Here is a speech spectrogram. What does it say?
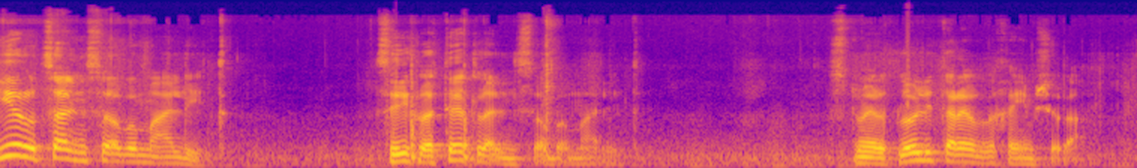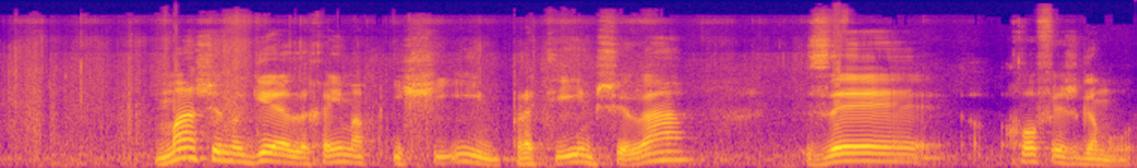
היא רוצה לנסוע במעלית, צריך לתת לה לנסוע במעלית. זאת אומרת, לא להתערב לחיים שלה. מה שנוגע לחיים האישיים, פרטיים שלה, זה חופש גמור.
